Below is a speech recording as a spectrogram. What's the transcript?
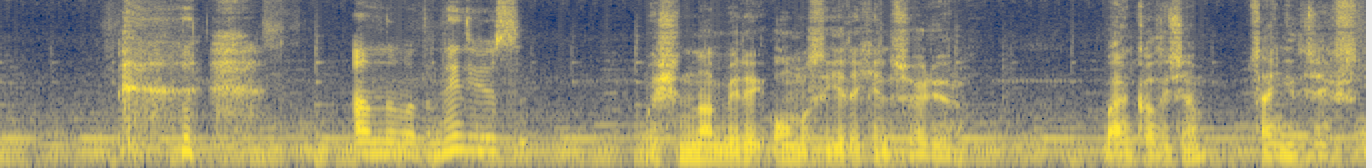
Anlamadım. Ne diyorsun? Başından beri olması gerekeni söylüyorum. Ben kalacağım, sen gideceksin.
